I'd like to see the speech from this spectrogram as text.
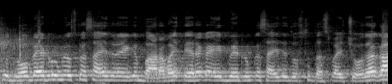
जो दो बेडरूम है, उसका साइज़ रहेगा बारह बाई तेरह का, एक बेडरूम का साइज़ है दोस्तों दस बाई चौदह का।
